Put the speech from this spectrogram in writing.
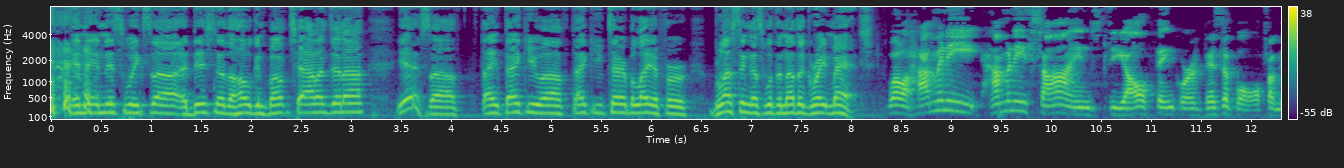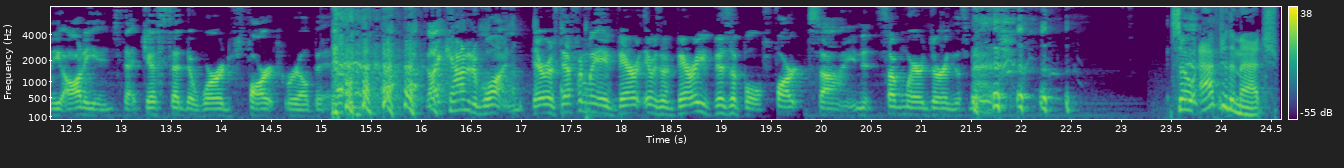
in, in this week's uh, edition of the Hogan Bump Challenge. And uh, yes, uh, thank thank you, uh, thank you, Terry Bollea, for blessing us with another great match. Well, how many how many signs do y'all think were visible from the audience that just said the word fart real big? I counted one. There was definitely a very there was a very visible fart sign somewhere during this match. So after the match,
